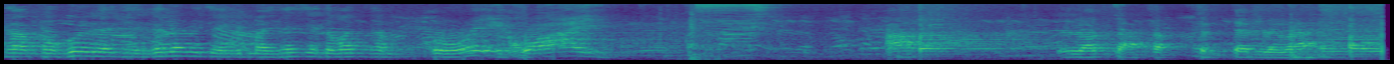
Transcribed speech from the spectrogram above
ครับขอบคุณอะไรถึงก็ได้ไปเจอกันใหม่ที่เจตวันครับ โอ้ยไอ้ควายอะเราจัดแบบเต็มๆเลยวะ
